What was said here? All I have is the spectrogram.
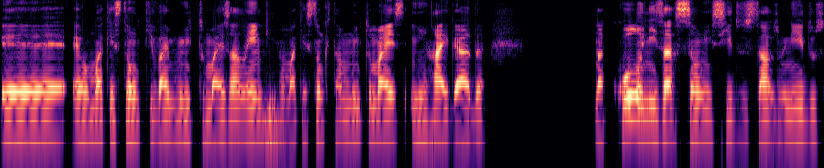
É, é uma questão que vai muito mais além, é uma questão que está muito mais enraigada na colonização em si dos Estados Unidos,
